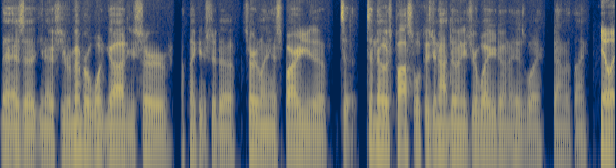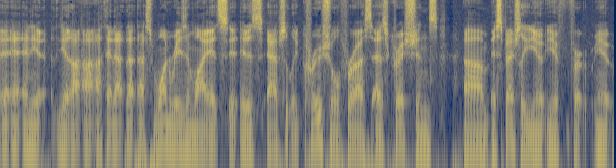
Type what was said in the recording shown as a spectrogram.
that as a, you know, if you remember what God you serve, I think it should uh, certainly inspire you to to, to know it's possible because you're not doing it your way, you're doing it His way, kind of a thing. Yeah, well, and, and yeah, yeah, I, I think that, that that's one reason why it's it, it is absolutely crucial for us as Christians um, especially you know, you for you know,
